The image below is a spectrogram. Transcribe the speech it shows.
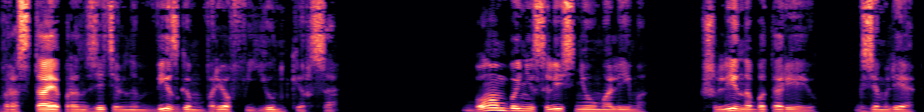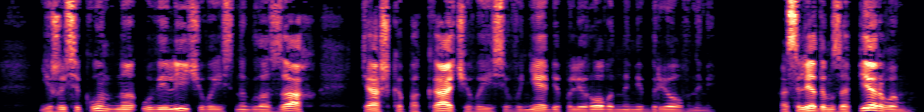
врастая пронзительным визгом в рев юнкерса. Бомбы неслись неумолимо, шли на батарею, к земле, ежесекундно увеличиваясь на глазах, тяжко покачиваясь в небе полированными бревнами. А следом за первым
